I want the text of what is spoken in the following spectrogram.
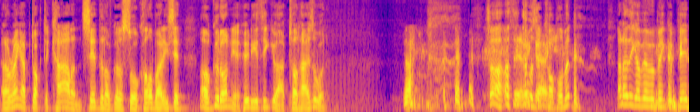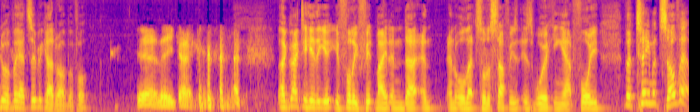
And I rang up Dr. Carl and said that I've got a sore collarbone. He said, "Oh, good on you. Who do you think you are, Todd Hazelwood?" so I think that was go. a compliment. I don't think I've ever been compared to a V8 supercar driver before. Yeah, there you go. uh, great to hear that you, are fully fit, mate, and uh, and and all that sort of stuff is, is working out for you. The team itself, uh,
